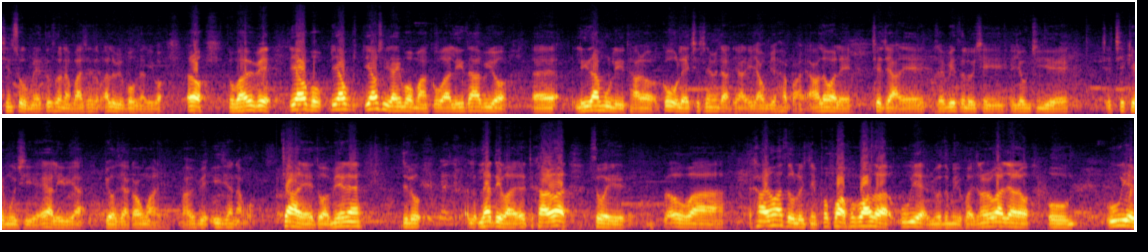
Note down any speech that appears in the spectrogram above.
ချင်းဆိုမယ်သူဆိုတော့ဘာချင်းဆိုအဲ့လိုမျိုးပုံစံလေးပေါ့အဲ့တော့ဟိုဘာဖြစ်ဖြစ်တယောက်ပုံတယောက်တယောက်စီတိုင်းပေါ်မှာကိုကလေးစားပြီးတော့အဲလေးစားမှုလေးထားတော့ကိုယ့်ကိုလည်းချစ်ချင်းမေတ္တာတရားတွေရောင်ပြဟတ်ပါတယ်အားလုံးကလည်းချစ်ကြတယ်ဇေဘိဆိုလို့ရှိရင်အယုံကြည်ရယ် ချစ်ခင်မှုရှိရယ်အဲ့ဒါလေးတွေကပျော်စရာကောင်းပါတယ်ဘာဖြစ်ဖြစ်အေးချမ်းတာပေါ့ကြားတယ်သူကအများနဲ့ဒီလိုလက်တွေပါတခါတော့ဆိုရင်ဟိုဟာတခါတော့ဆိုလို့ရှိရင်ဖွားဖွားဖွားဖွားဆိုတာဦးရဲ့အမျိုးသမီးကိုခေါ်ကျွန်တော်တို့ကကြတော့ဟိုဦးရဲ့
